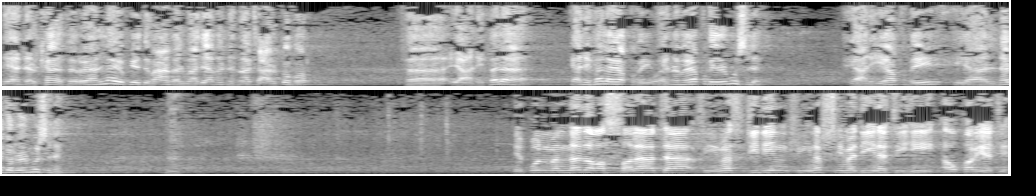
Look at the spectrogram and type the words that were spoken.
لأن الكافر يعني لا يفيده عمل ما دام أنه مات على الكفر فيعني فلا يعني فلا يقضي وإنما يقضي للمسلم. يعني يقضي النذر للمسلم يقول من نذر الصلاة في مسجد في نفس مدينته أو قريته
